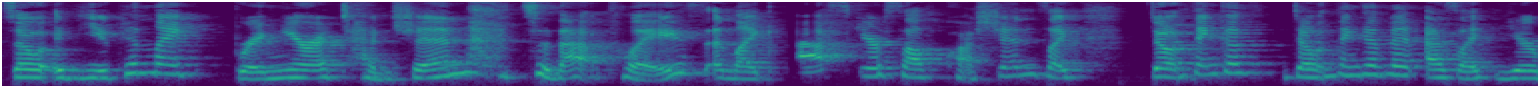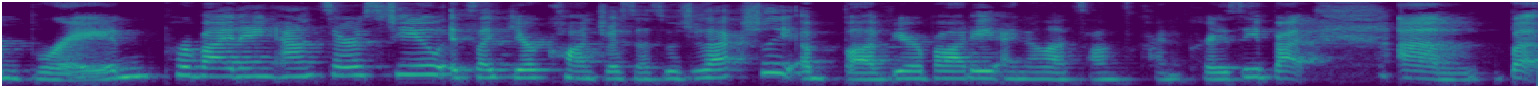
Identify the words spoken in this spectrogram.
So if you can like bring your attention to that place and like ask yourself questions, like don't think of don't think of it as like your brain providing answers to you. It's like your consciousness which is actually above your body. I know that sounds kind of crazy but um but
